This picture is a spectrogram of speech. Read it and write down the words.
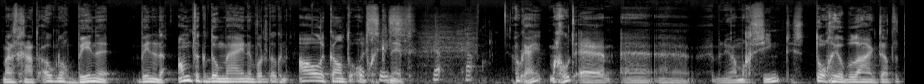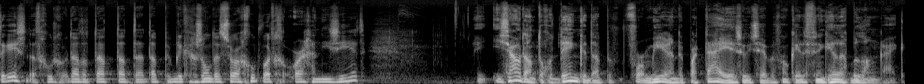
maar het gaat ook nog binnen, binnen de ambtelijke domeinen, wordt het ook aan alle kanten opgeknipt. Ja, ja. Oké, maar goed, uh, uh, we hebben nu allemaal gezien. Het is toch heel belangrijk dat het er is. Dat, goed, dat, dat, dat, dat, dat publieke gezondheidszorg goed wordt georganiseerd. Je zou dan toch denken dat formerende partijen zoiets hebben van... oké, dat vind ik heel erg belangrijk.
